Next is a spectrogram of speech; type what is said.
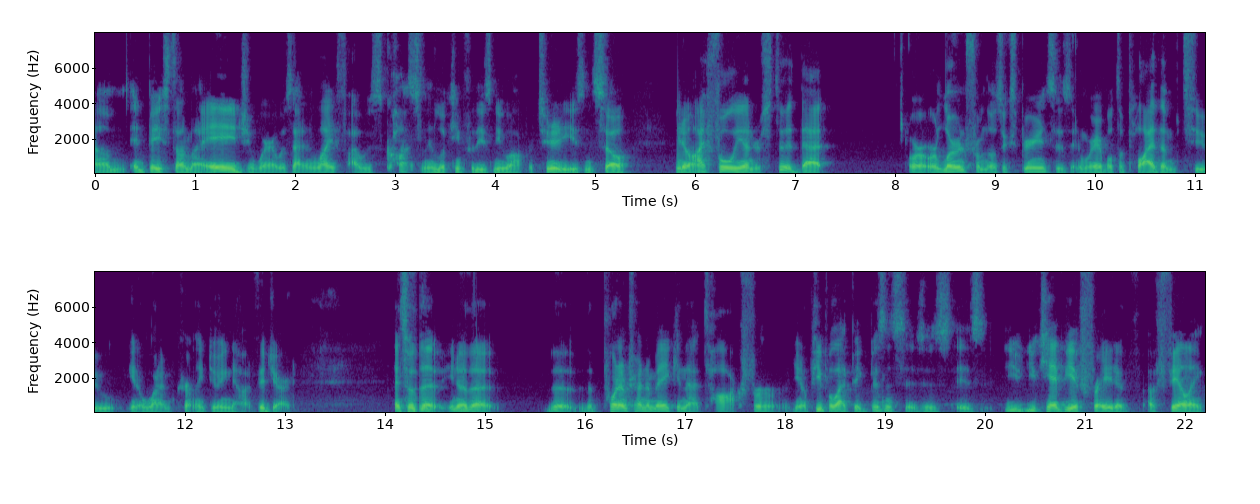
um, and based on my age and where I was at in life, I was constantly looking for these new opportunities. And so, you know, I fully understood that or, or learned from those experiences and were able to apply them to, you know, what I'm currently doing now at Vidyard. and so the you know the the the point I'm trying to make in that talk for you know people at big businesses is is you, you can't be afraid of, of failing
